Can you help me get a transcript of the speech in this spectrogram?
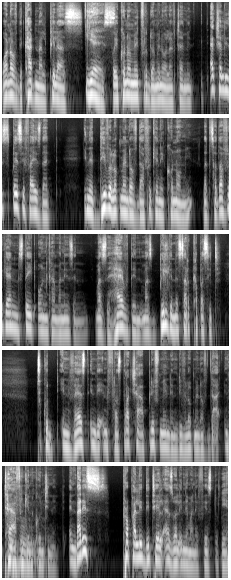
One of the cardinal pillars Yes. for economic freedom in our lifetime. It, it actually specifies that in the development of the African economy, that South African state-owned companies and must have the must build the necessary capacity could invest in the infrastructure upliftment and development of the entire African mm-hmm. continent. And that is properly detailed as well in the manifesto. Yeah.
